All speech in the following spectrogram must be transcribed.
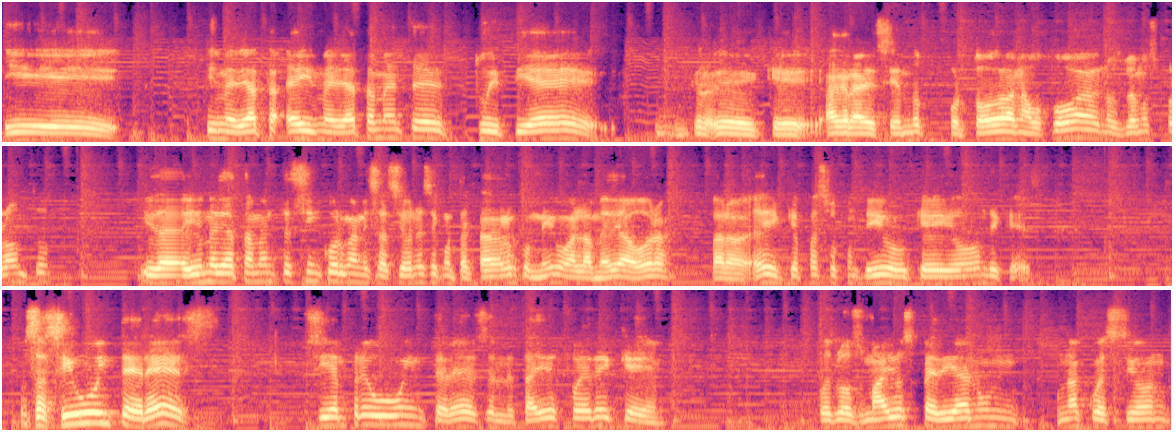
y inmediata, e inmediatamente tuiteé eh, que agradeciendo por todo a Navojoa, nos vemos pronto. Y de ahí inmediatamente cinco organizaciones se contactaron conmigo a la media hora para, hey, ¿qué pasó contigo? ¿Qué, dónde, qué es? O sea, sí hubo interés, siempre hubo interés. El detalle fue de que, pues los mayos pedían una cuestión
